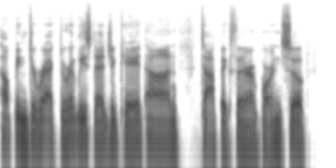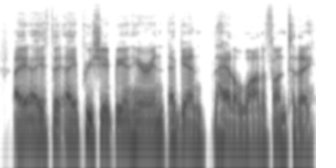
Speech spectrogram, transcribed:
helping direct or at least educate on topics that are important. So I, I, th- I appreciate being here. And again, had a lot of fun today.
